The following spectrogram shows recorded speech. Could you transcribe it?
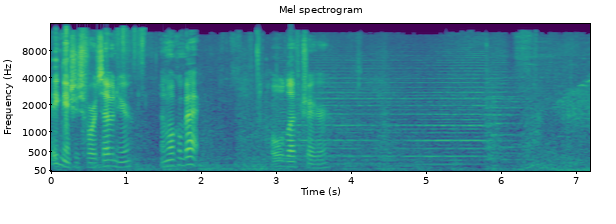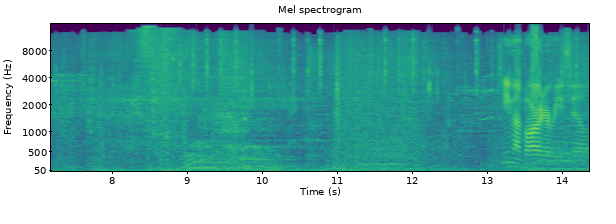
Ignatius 47 here, and welcome back. Hold left trigger. Need my bar to refill.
